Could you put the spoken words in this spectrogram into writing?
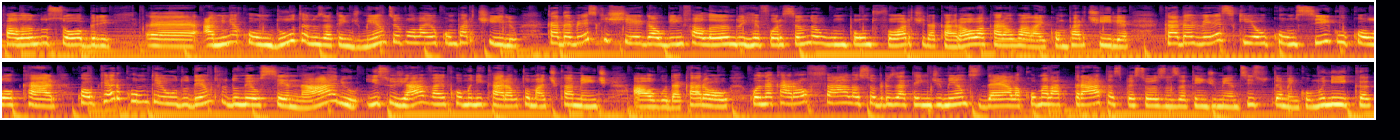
falando sobre é, a minha conduta nos atendimentos, eu vou lá e eu compartilho. Cada vez que chega alguém falando e reforçando algum ponto forte da Carol, a Carol vai lá e compartilha. Cada vez que eu consigo colocar qualquer conteúdo dentro do meu cenário, isso já vai comunicar automaticamente algo da Carol. Quando a Carol fala sobre os atendimentos dela, como ela trata as pessoas nos atendimentos, isso também comunica.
